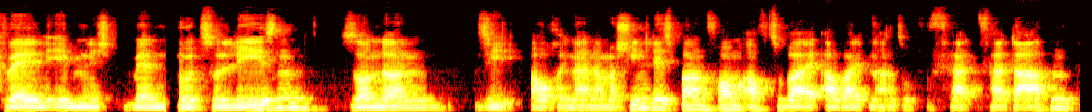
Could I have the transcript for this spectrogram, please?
Quellen eben nicht mehr nur zu lesen, sondern sie auch in einer maschinenlesbaren Form aufzuarbeiten, also verdaten,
